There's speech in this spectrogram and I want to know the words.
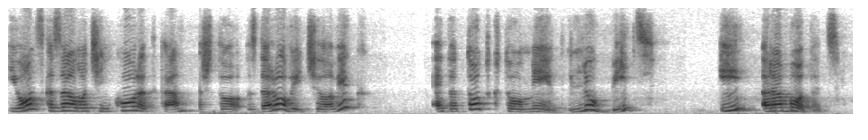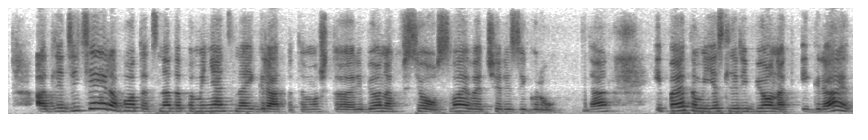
и он сказал очень коротко, что здоровый человек — это тот, кто умеет любить и работать. А для детей работать надо поменять на играть, потому что ребенок все усваивает через игру. Да? И поэтому, если ребенок играет,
